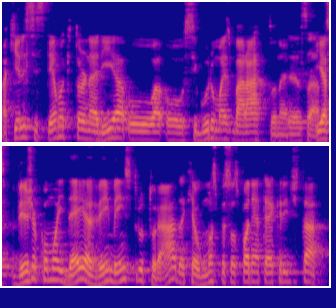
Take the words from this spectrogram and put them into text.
aquele sistema que tornaria o, o seguro mais barato, né? Exato. E as, veja como a ideia vem bem estruturada, que algumas pessoas podem até acreditar,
